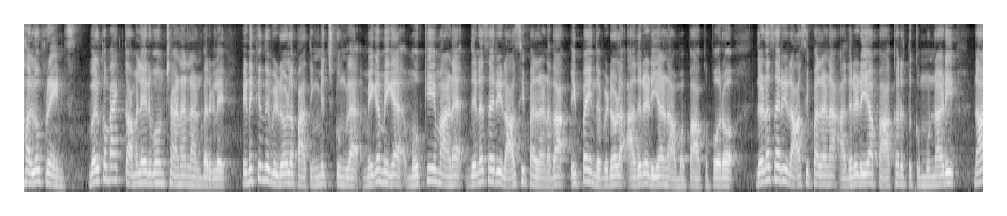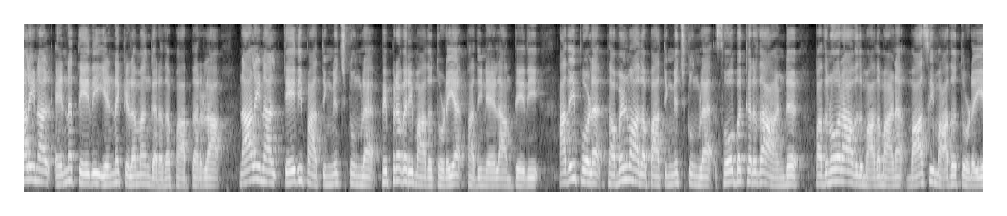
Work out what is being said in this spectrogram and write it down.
Hello friends welcome back Tamilarivom channel நண்பர்களே. எனக்கு இந்த வீடியோவில் பார்த்தீங்கன்னு வச்சுக்கோங்களேன் மிக மிக முக்கியமான தினசரி ராசி பலனை தான் இப்போ இந்த வீடியோவில் அதிரடியாக நாம் பார்க்க போகிறோம் தினசரி ராசி பலனை அதிரடியாக பார்க்கறதுக்கு முன்னாடி நாளை நாள் என்ன தேதி என்ன கிழமைங்கிறத பார்த்துடலாம். நாளை நாள் தேதி பார்த்தீங்கன்னு வச்சுக்கோங்களேன் பிப்ரவரி மாதத்துடைய பதினேழாம் தேதி. அதே போல் தமிழ் மாதம் பார்த்தீங்கன்னு வச்சுக்கோங்களேன் சோபக்கிரத ஆண்டு பதினோராவது மாதமான மாசி மாதத்துடைய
